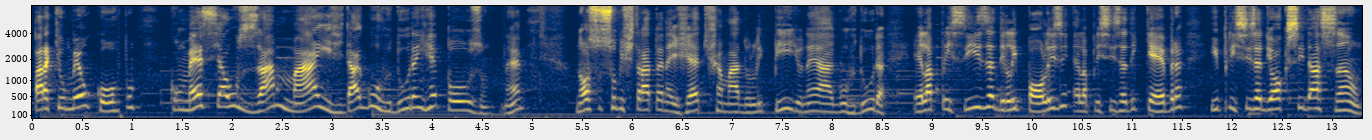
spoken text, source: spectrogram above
para que o meu corpo comece a usar mais da gordura em repouso, né? Nosso substrato energético chamado lipídio, né, a gordura, ela precisa de lipólise, ela precisa de quebra e precisa de oxidação.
